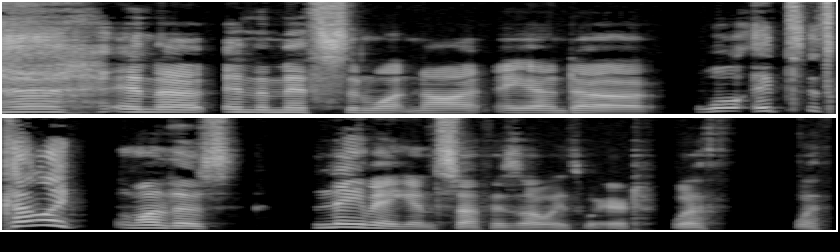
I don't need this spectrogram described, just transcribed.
in the in the myths and whatnot. And uh well it's it's kinda like one of those naming and stuff is always weird with with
